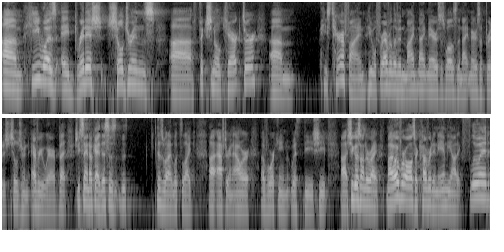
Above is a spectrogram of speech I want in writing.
Um, he was a British children's fictional character. Um, he's terrifying. He will forever live in my nightmares as well as the nightmares of British children everywhere. But she's saying, okay, this is, this, this is what I looked like uh, after an hour of working with the sheep. Uh, she goes on to write My overalls are covered in amniotic fluid,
